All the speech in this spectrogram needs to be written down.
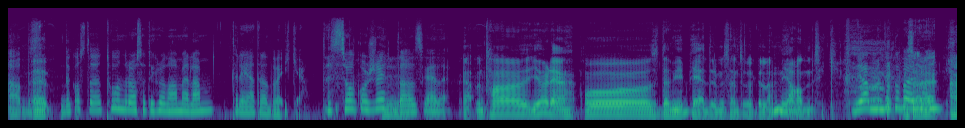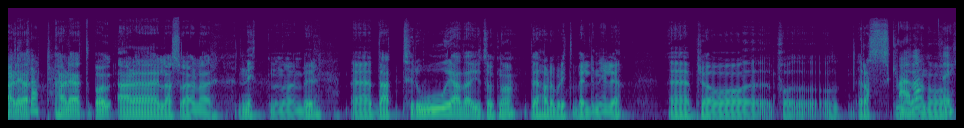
Ja. det, Eh. det koster 270 kroner medlem, 330 ikke. Det er så koselig. Mm. Da skal jeg det. Ja, men ta, gjør det. Og det er mye bedre med Bjella enn mye annen musikk. Ja, men det går bare så er sånn klart. helga etterpå er det Lars Vaular 19. november. Eh, der tror jeg det er utsolgt nå. Det har det blitt veldig nylig. Eh, prøv å, på, å raske med da, deg noe. Nei er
